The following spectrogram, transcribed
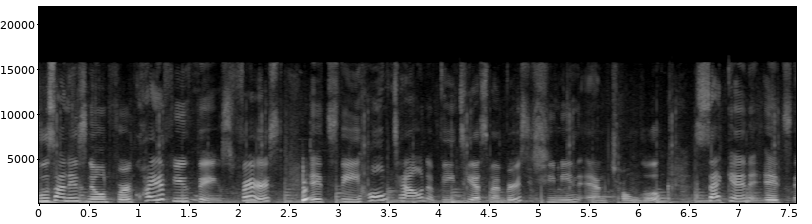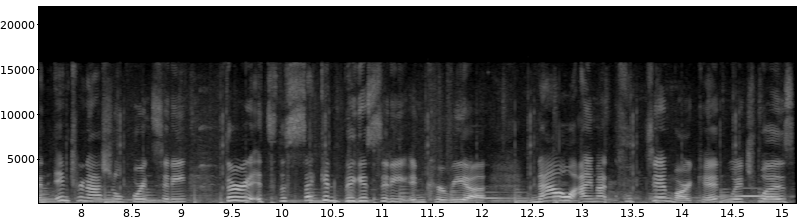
Busan is known for quite a few things. First, it's the hometown of BTS members Jimin and Jungkook. Second, it's an international port city. Third, it's the second biggest city in Korea. Now I'm at Gukje Market, which was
